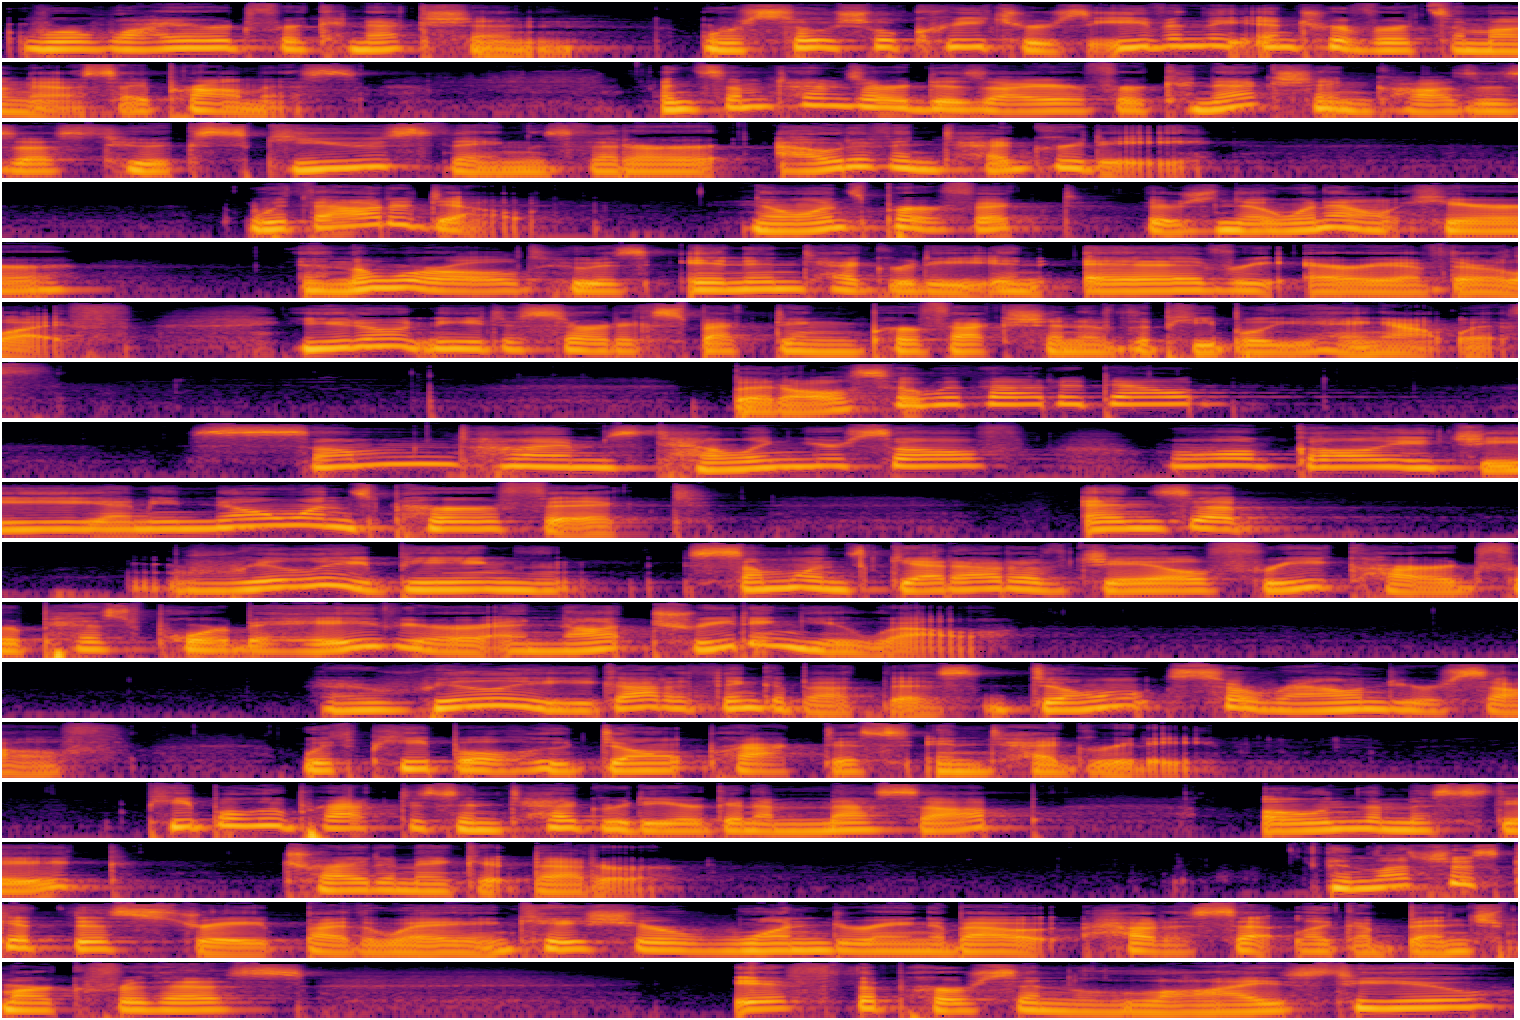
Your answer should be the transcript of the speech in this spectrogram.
we're wired for connection. We're social creatures, even the introverts among us, I promise. And sometimes our desire for connection causes us to excuse things that are out of integrity. Without a doubt, no one's perfect. There's no one out here in the world who is in integrity in every area of their life. You don't need to start expecting perfection of the people you hang out with. But also, without a doubt, sometimes telling yourself, well, golly gee, I mean, no one's perfect, ends up really being someone's get out of jail free card for piss poor behavior and not treating you well. And really, you got to think about this. Don't surround yourself with people who don't practice integrity. People who practice integrity are going to mess up, own the mistake, try to make it better. And let's just get this straight, by the way, in case you're wondering about how to set like a benchmark for this. If the person lies to you,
